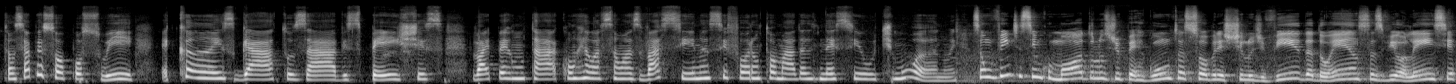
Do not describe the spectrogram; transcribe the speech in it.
Então, se a pessoa possuir é, cães, gatos, aves, peixes, vai perguntar com relação às vacinas se foram tomadas nesse último ano. São 25 módulos de perguntas sobre estilo de vida, doenças, violência,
